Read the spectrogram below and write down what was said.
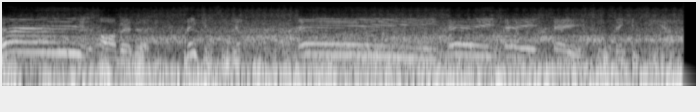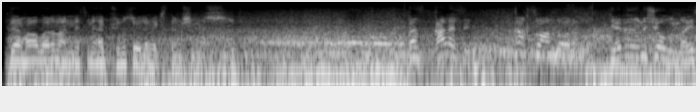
Ey ABD sen kimsin ya? Ey ey ey ey sen kimsin ya? Ejderhaların annesine hep şunu söylemek istemişimdir kalesi Kalk soğan doğra Geri dönüş yolundayız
